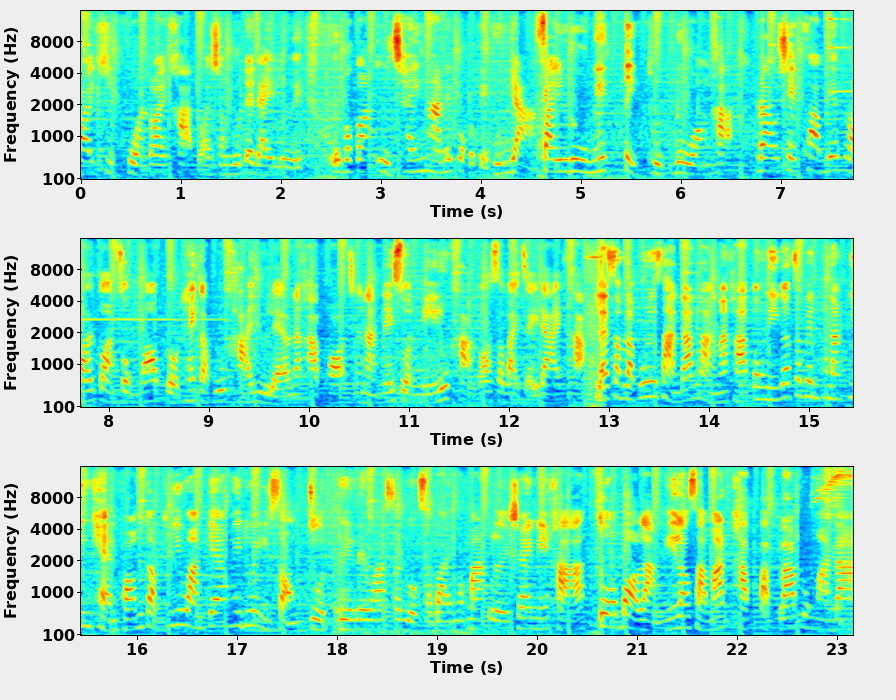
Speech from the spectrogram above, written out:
รอยขีดข่วนรอยขาดรอยชำรุดใดๆเลย อุปกรณ์อื่นใช้งานได้ปกติทุกอย่าง ไฟรูมนี่ติดทุกดวงค่ะ เราเช็คความเรียบร้อยก่อนส่งมอบรถให้กับลูกค้าอยู่แล้วนะคะ เพราะฉะนั้นในส่วนนี้ลูกค้าก็สบายใจได้ค่ะ และสำหรับผู้โดยสารด้านหลังนะคะ ตรงนี้ก็จะเป็นพนักพิงแขนพร้อมกับที่วางแก้วให้ด้วยอีก 2 จุด เรียกได้ว่าสะดวกสบายมากๆเลยใช่ไหมคะ ตัวเบาะหลังนี้เราสามารถพับปรับราบลงมาได้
